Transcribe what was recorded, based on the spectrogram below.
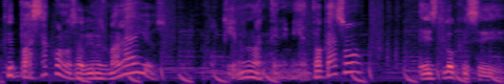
¿Qué pasa con los aviones malayos? ¿No tienen mantenimiento acaso? Es lo que se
